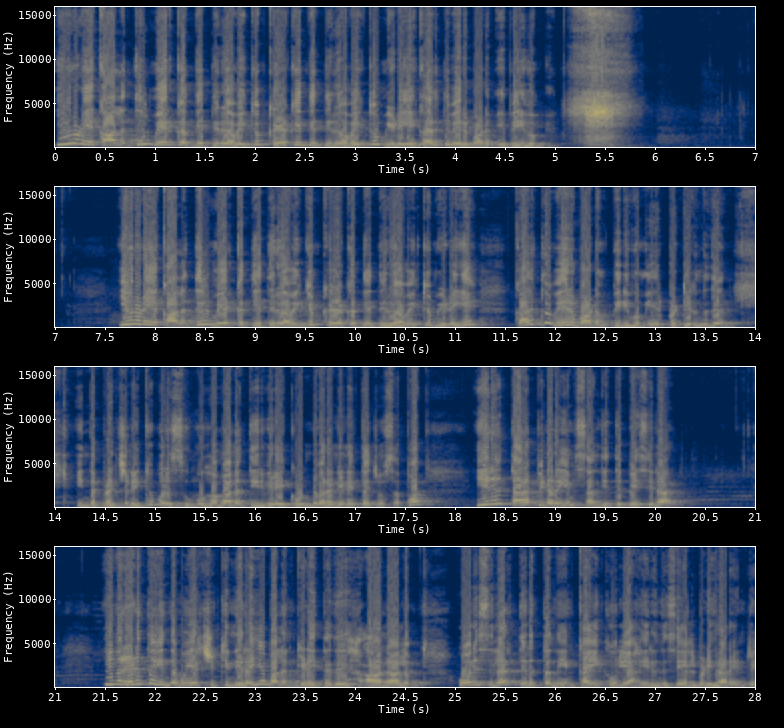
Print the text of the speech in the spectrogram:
இவருடைய காலத்தில் மேற்கத்திய திரு அவைக்கும் கிழக்கிந்திய திரு அவைக்கும் இடையே கருத்து வேறுபாடும் பிரிவு இவருடைய காலத்தில் மேற்கத்திய திரு அவைக்கும் கிழக்கத்திய திரு அவைக்கும் இடையே கருத்து வேறுபாடும் பிரிவும் ஏற்பட்டிருந்தது. இந்த பிரச்சனைக்கு ஒரு சுமூகமான தீர்வினை கொண்டு வர நினைத்த ஜோசபாத் இரு தரப்பினரையும் சந்தித்து பேசினார். இவர் எடுத்த இந்த முயற்சிக்கு நிறைய பலன் கிடைத்தது. ஆனாலும் ஒரு சிலர் திருத்தந்தையின் கைகூலியாக இருந்து செயல்படுகிறார் என்று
